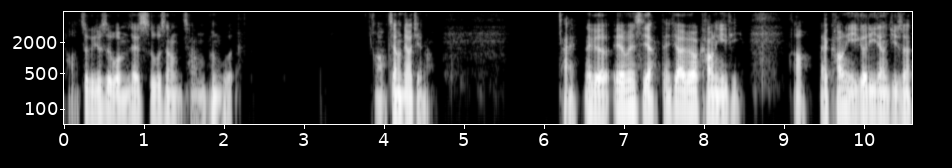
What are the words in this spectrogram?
好，这个就是我们在实物上常碰过的。好，这样了解吗？哎，那个 AFC 啊，等一下要不要考你一题？好，来考你一个力量计算。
